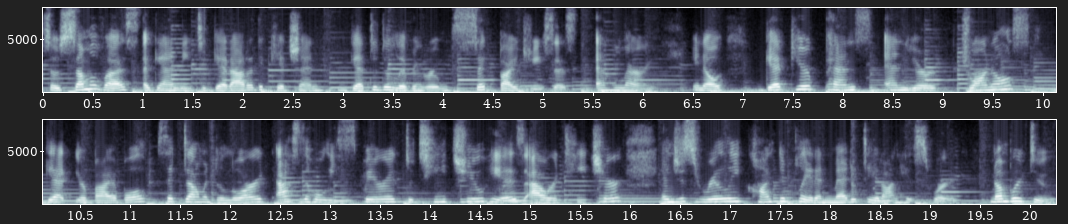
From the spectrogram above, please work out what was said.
So, some of us, again, need to get out of the kitchen, get to the living room, sit by Jesus, and learn. You know, get your pens and your journals, get your Bible, sit down with the Lord, ask the Holy Spirit to teach you. He is our teacher, and just really contemplate and meditate on His Word. Number two,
